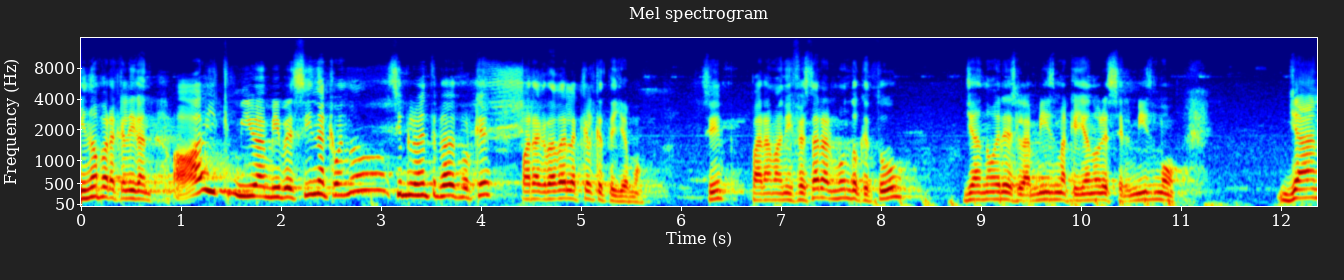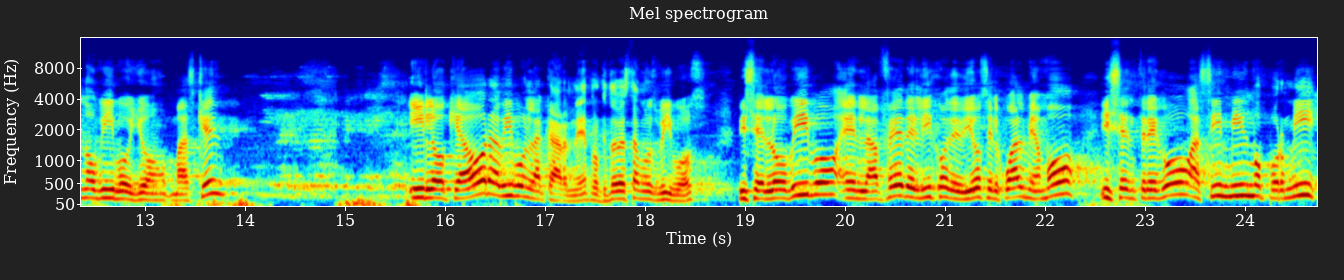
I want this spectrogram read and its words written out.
Y no para que le digan, ay, mi, mi vecina, que bueno, no, simplemente, ¿sabes por qué? Para agradarle a aquel que te llamó. ¿Sí? Para manifestar al mundo que tú ya no eres la misma, que ya no eres el mismo. Ya no vivo yo, ¿más que y lo que ahora vivo en la carne, porque todavía estamos vivos, dice, lo vivo en la fe del Hijo de Dios, el cual me amó y se entregó a sí mismo por mí.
